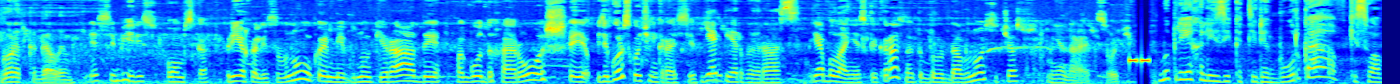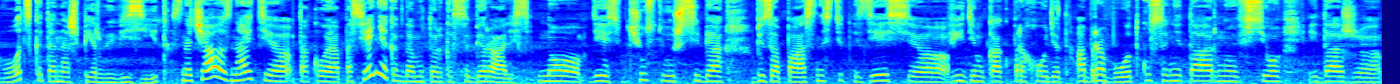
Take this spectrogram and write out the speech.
город Кагалым. Я Сибирь, из Омска. Приехали с внуками, внуки рады, погода хорошая. Пятигорск очень красив. Я первый раз. Я была несколько раз, но это было давно, сейчас мне нравится очень. Мы приехали из Екатеринбурга в Кисловодск. Это наш первый визит. Сначала, знаете, такое опасение, когда мы только собирались. Но здесь чувствуешь себя в безопасности. Здесь э, видим, как проходят обработку санитарную, все. И даже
